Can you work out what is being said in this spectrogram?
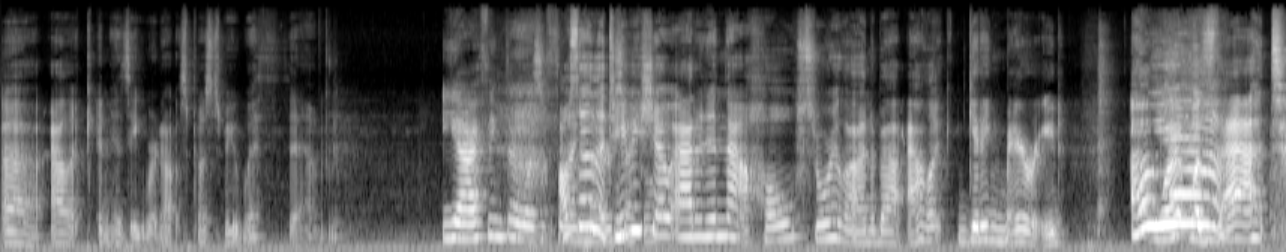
uh, Alec and Izzy were not supposed to be with them. Yeah, I think there was a Also, the TV show added in that whole storyline about Alec getting married. Oh What yeah. What was that?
